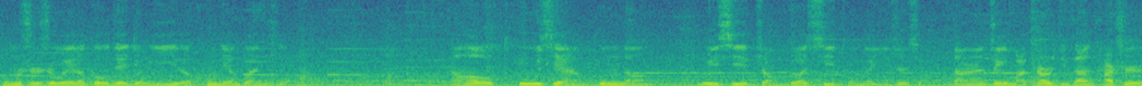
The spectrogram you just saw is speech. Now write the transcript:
同时是为了构建有意义的空间关系，然后凸显功能。维系整个系统的一致性。当然，这个马天尔底赞它是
